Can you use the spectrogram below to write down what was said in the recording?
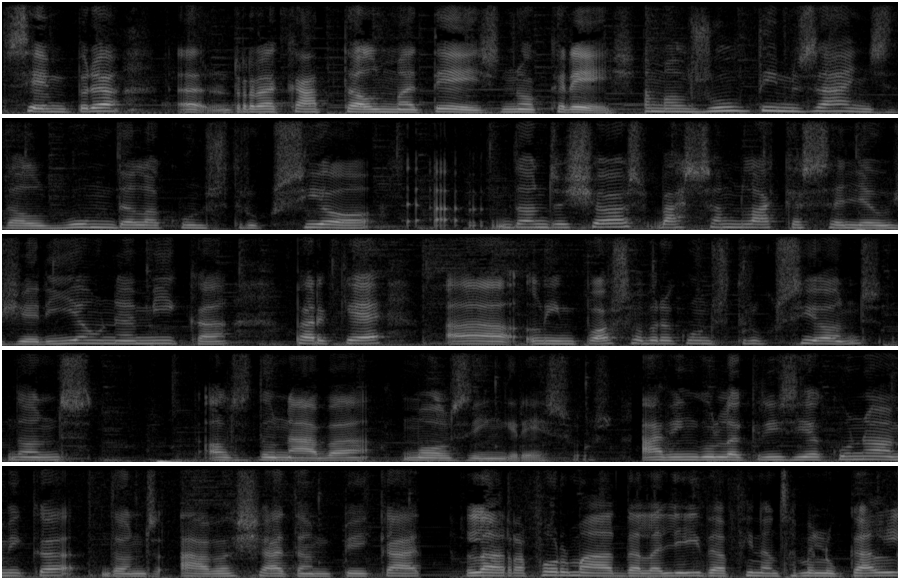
sempre eh, recapta el mateix, no creix. Amb els últims anys del boom de la construcció, eh, doncs això es va semblar que s'alleugeria una mica perquè eh, l'impost sobre construccions doncs, els donava molts ingressos. Ha vingut la crisi econòmica, doncs ha baixat en picat La reforma de la llei de finançament local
